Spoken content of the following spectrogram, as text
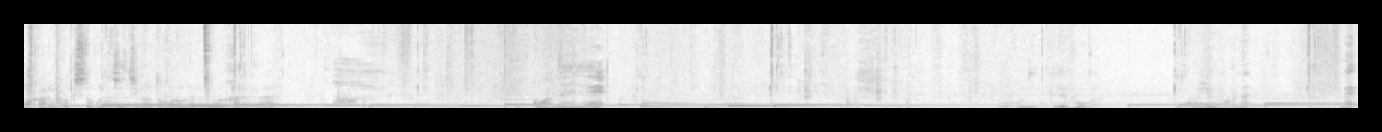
わかる。こっちとこっち違うところがあるのわかる？一個はね、ここに UFO が、UFO ね。ね。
